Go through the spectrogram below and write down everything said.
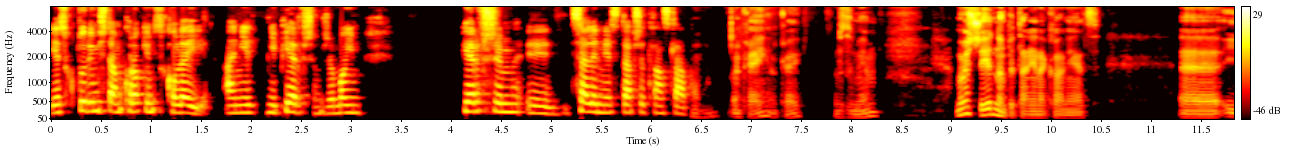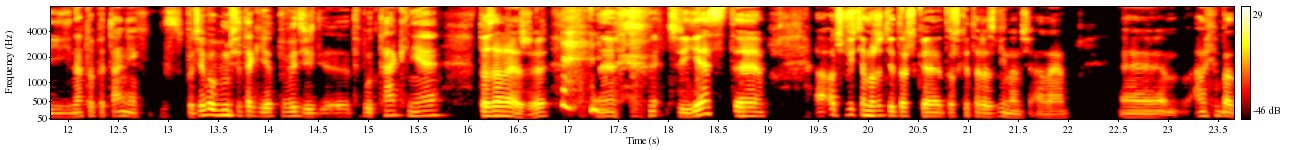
jest którymś tam krokiem z kolei, a nie, nie pierwszym, że moim pierwszym y, celem jest zawsze translator. Mhm. Okej, okay, okej, okay. rozumiem. Mam jeszcze jedno pytanie na koniec. E, I na to pytanie spodziewałbym się takiej odpowiedzi e, typu tak, nie, to zależy. E, czy jest, oczywiście możecie troszkę, troszkę to rozwinąć, ale, ale chyba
